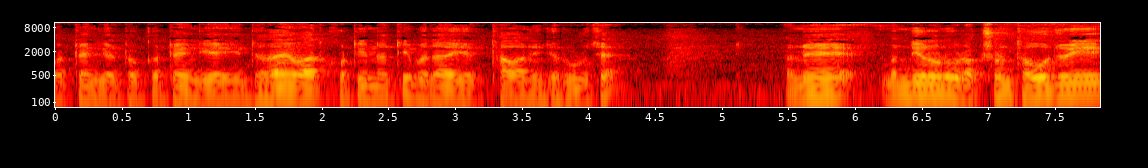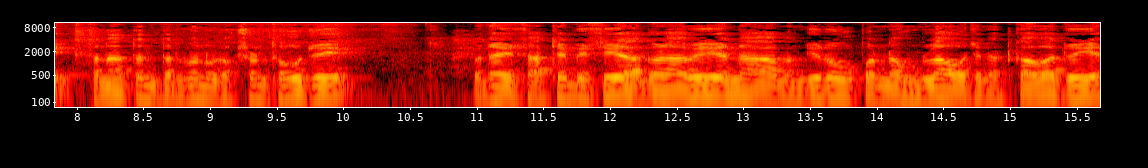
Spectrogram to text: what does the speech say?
બટેંગે તો કટેંગે એ જરાય વાત ખોટી નથી, બધા એક થવાની જરૂર છે. અને મંદિરોનું રક્ષણ થવું જોઈએ, સનાતન ધર્મનું રક્ષણ થવું જોઈએ. બધાએ સાથે બેસી આગળ આવી અને આ મંદિરો ઉપરના હુમલાઓ છે અટકાવવા જોઈએ.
